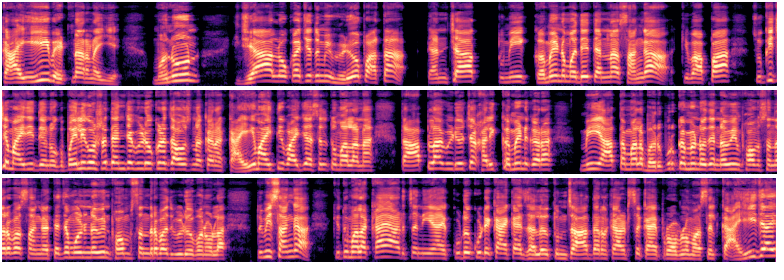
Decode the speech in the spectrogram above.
काहीही भेटणार नाही आहे म्हणून ज्या लोकांचे तुम्ही व्हिडिओ पाहता त्यांच्या तुम्ही कमेंटमध्ये त्यांना सांगा की बापा चुकीची माहिती देऊ नको. पहिली गोष्ट त्यांच्या व्हिडिओकडे जाऊच नका ना. काही माहिती पाहिजे असेल तुम्हाला ना तर आपला व्हिडिओच्या खाली कमेंट करा. मी आता मला भरपूर कमेंट होते. नवीन फॉर्म संदर्भात सांगा. त्याच्यामुळे नवीन फॉर्म संदर्भात व्हिडिओ बनवला. तुम्ही सांगा की तुम्हाला काय अडचणी आहे? कुठं कुठे काय काय झालं? तुमचं आधार कार्डचं काय प्रॉब्लेम असेल? काही जे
